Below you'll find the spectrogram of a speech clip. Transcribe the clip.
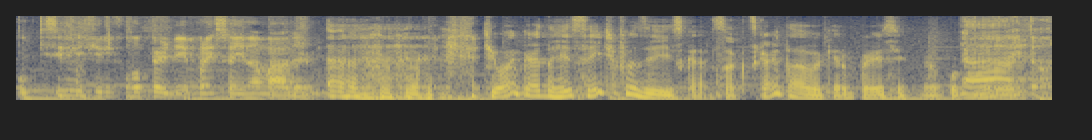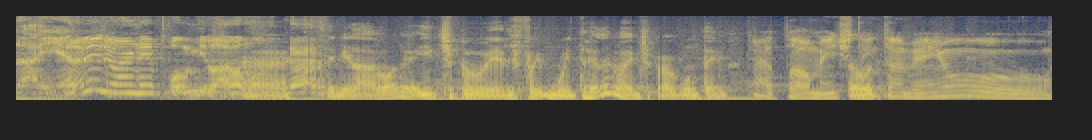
O que significa que eu vou perder para isso aí na ladder? Tinha uma carta recente que fazia isso, cara. Só que descartava, que era o Percy. Era um pouco Ah, melhor. então aí era melhor, né? Pô, milava ah, muito, cara. Você milava e, tipo, ele foi muito relevante por algum tempo. É, atualmente Todo... tem também o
